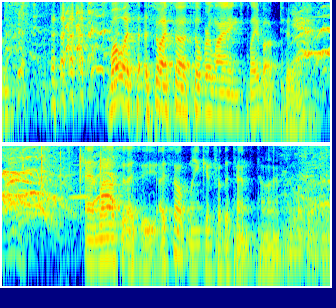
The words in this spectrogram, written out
rooms. What was so? I saw Silver Linings Playbook too. And what else did I see? I saw Lincoln for the tenth time. I love that movie.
